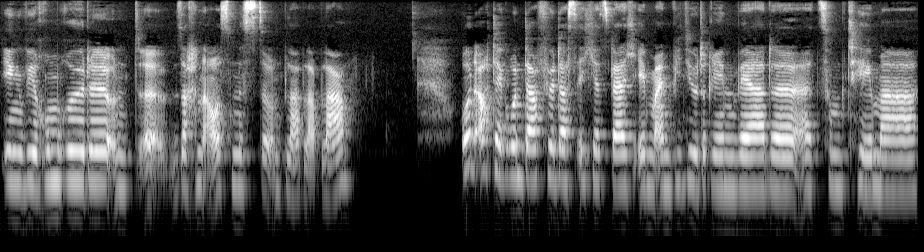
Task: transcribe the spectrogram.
irgendwie rumrödel und äh, Sachen ausmiste und bla bla bla. Und auch der Grund dafür, dass ich jetzt gleich eben ein Video drehen werde äh, zum Thema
